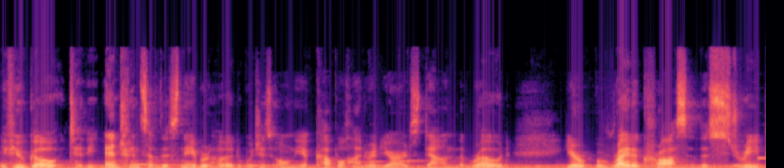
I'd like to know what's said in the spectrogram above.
If you go to the entrance of this neighborhood, which is only a couple hundred yards down the road, you're right across the street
